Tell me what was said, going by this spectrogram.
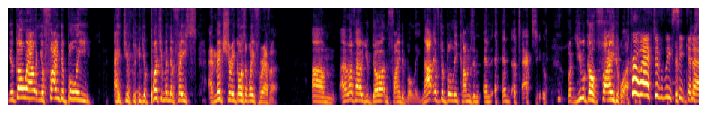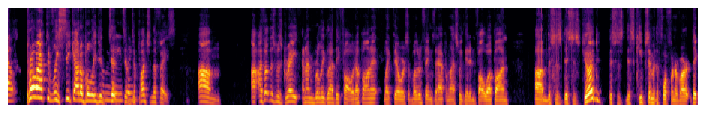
you go out and you find a bully and you you punch him in the face and make sure he goes away forever. Um, I love how you go out and find a bully. Not if the bully comes and, and, and attacks you, but you go find one. Proactively seek it out. Proactively seek out a bully to, to, to, to punch in the face. Um, I, I thought this was great, and I'm really glad they followed up on it. Like there were some other things that happened last week they didn't follow up on. Um, this is this is good. This is this keeps him at the forefront of our thing.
